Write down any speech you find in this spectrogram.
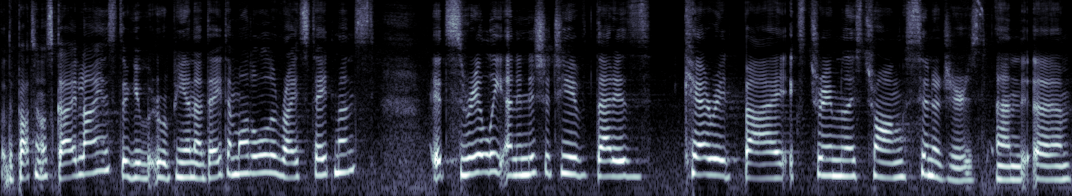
the Parthenos guidelines, the Europeana data model, rights statements. It's really an initiative that is carried by extremely strong synergies and um,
